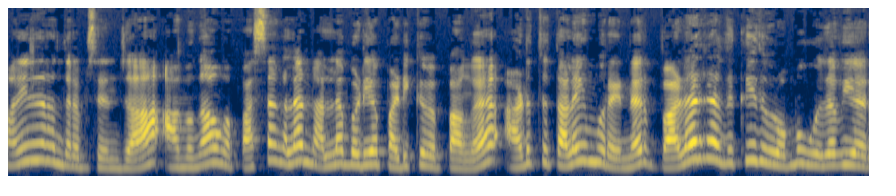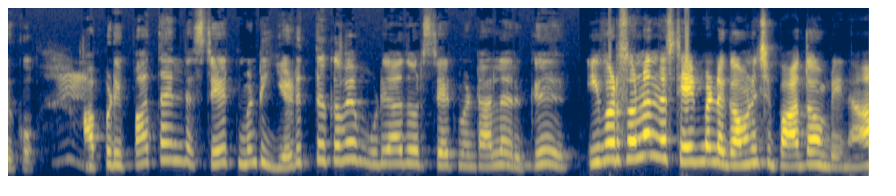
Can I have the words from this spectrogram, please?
பணி நிரந்தரம் செஞ்சா அவங்க அவங்க பசங்களை நல்லபடியா படிக்க வைப்பாங்க. அடுத்த தலைமுறையினர் வளர்றதுக்கு இது ரொம்ப உதவியா இருக்கும். அப்படி பார்த்தா இந்த ஸ்டேட்மெண்ட் எடுத்துக்கவே முடியாத ஒரு ஸ்டேட்மெண்டால இருக்கு. இவர் சொன்ன அந்த ஸ்டேட்மெண்ட்டை கவனிச்சு பார்த்தோம் அப்படின்னா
